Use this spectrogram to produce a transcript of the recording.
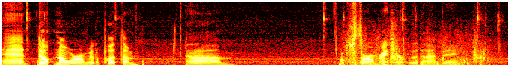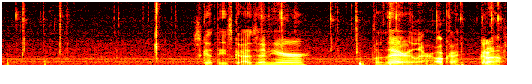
And don't know where I'm going to put them. Um, I'll just throw them right here for the time being. Let's get these guys in here. Put there and there. Okay, good enough.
